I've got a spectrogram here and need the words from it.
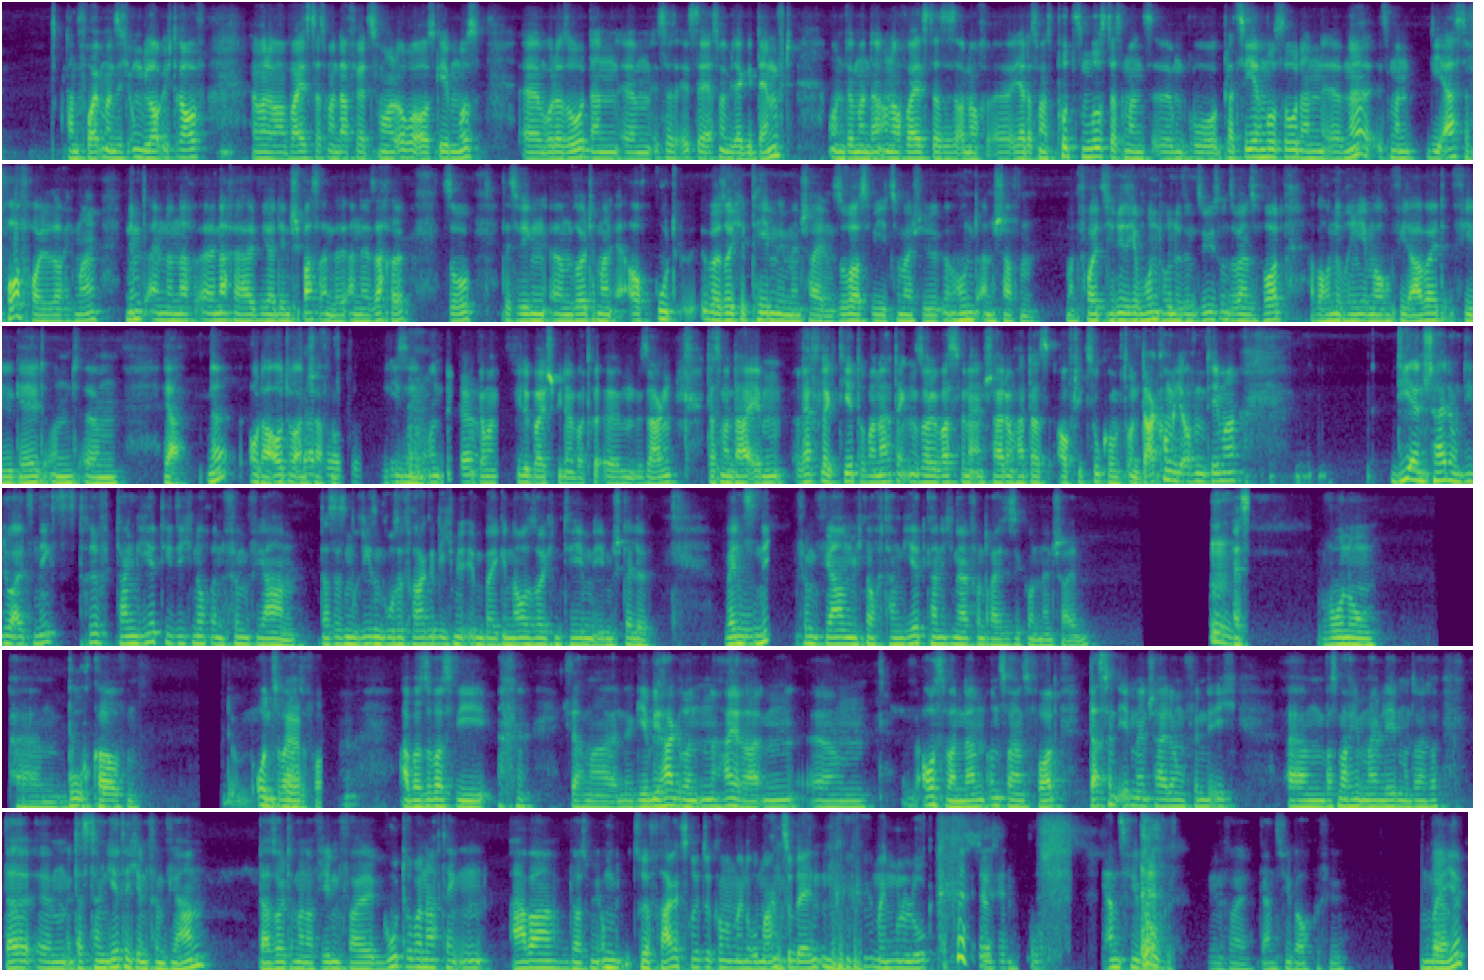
dann freut man sich unglaublich drauf, wenn man aber weiß, dass man dafür 200 Euro ausgeben muss ähm, oder so, dann ähm, ist, das, ist er erstmal wieder gedämpft. Und wenn man dann auch noch weiß, dass es auch noch, äh, ja, dass man es putzen muss, dass man es irgendwo platzieren muss, so, dann äh, ne, ist man die erste Vorfreude, sag ich mal, nimmt einem dann nach, äh, nachher halt wieder den Spaß an der, an der Sache. So, deswegen ähm, sollte man auch gut über solche Themen eben entscheiden. Sowas wie zum Beispiel einen Hund anschaffen. Man freut sich riesig um Hund, Hunde sind süß und so weiter und so fort, aber Hunde bringen eben auch viel Arbeit, viel Geld und ähm, ja, ne? Oder Auto anschaffen. Leasing. Und da kann man viele Beispiele einfach ähm, sagen, dass man da eben reflektiert darüber nachdenken soll, was für eine Entscheidung hat das auf die Zukunft. Und da komme ich auf ein Thema. Die Entscheidung, die du als nächstes triffst, tangiert die dich noch in fünf Jahren? Das ist eine riesengroße Frage, die ich mir eben bei genau solchen Themen eben stelle. Wenn es mhm. nicht in fünf Jahren mich noch tangiert, kann ich innerhalb von 30 Sekunden entscheiden. es, Wohnung, ähm, Buch kaufen und so weiter ja. und so fort. Aber sowas wie, ich sag mal, eine GmbH gründen, heiraten, ähm, auswandern und so weiter und so fort, das sind eben Entscheidungen, finde ich, ähm, was mache ich mit meinem Leben und so weiter. Da, ähm, das tangiert dich in fünf Jahren. Da sollte man auf jeden Fall gut drüber nachdenken. Aber du hast mich, um zur Frage zurückzukommen, meinen Roman zu beenden, mein Monolog, ganz viel Bauchgefühl, auf jeden Fall. Ganz viel Bauchgefühl. Und bei ja. dir?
